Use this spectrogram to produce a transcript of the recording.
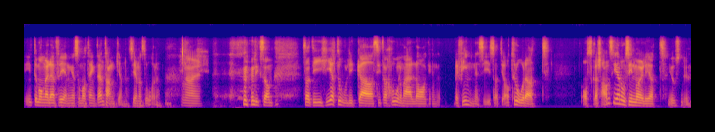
Inte många i den föreningen som har tänkt den tanken de senaste åren. Nej. liksom, så att det är helt olika situationer de här lagen befinner sig i. Så att jag tror att Oskarshamn ser nog sin möjlighet just nu.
